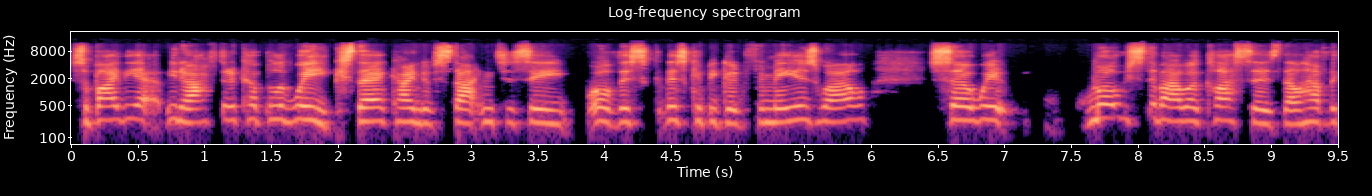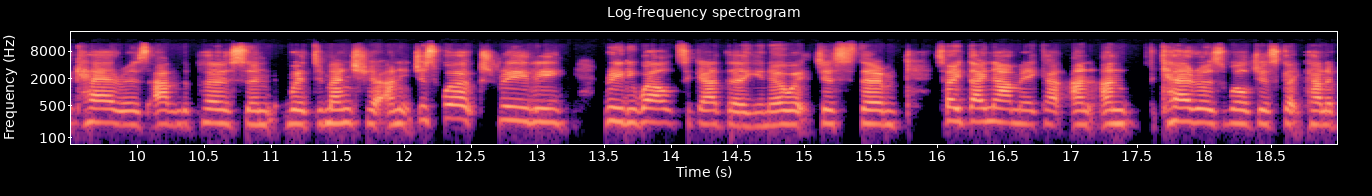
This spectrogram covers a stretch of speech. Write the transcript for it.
So by the you know after a couple of weeks they're kind of starting to see oh this this could be good for me as well. So we most of our classes they'll have the carers and the person with dementia and it just works really really well together you know it just um it's very dynamic and and, and carers will just get kind of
